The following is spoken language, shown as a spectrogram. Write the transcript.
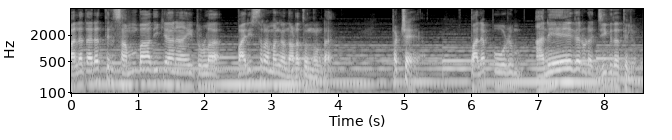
പലതരത്തിൽ സമ്പാദിക്കാനായിട്ടുള്ള പരിശ്രമങ്ങൾ നടത്തുന്നുണ്ട്. പക്ഷേ പലപ്പോഴും അനേകരുടെ ജീവിതത്തിലും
